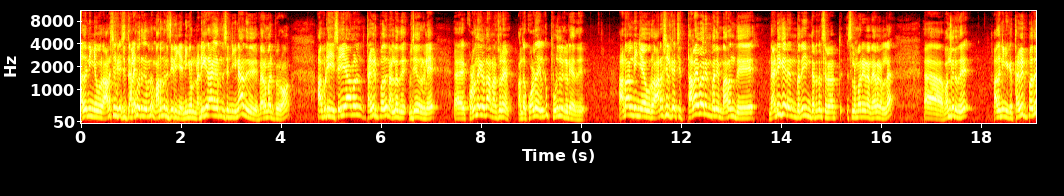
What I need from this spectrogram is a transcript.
அது நீங்கள் ஒரு அரசியல் கட்சி தலைவருங்கிறத மறந்துட்டு செய்றீங்க. நீங்கள் ஒரு நடிகராக இருந்து செஞ்சீங்கன்னா அது வேறு மாதிரி போயிடும் அப்படி செய்யாமல் தவிர்ப்பது நல்லது விஜய் அவர்களே. குழந்தைகள் தான் நான் சொல்கிறேன் அந்த குழந்தைகளுக்கு புரிதல் கிடையாது. ஆனால் நீங்கள் ஒரு அரசியல் கட்சி தலைவர் என்பதை மறந்து நடிகர் என்பதை இந்த இடத்துல சில சில மாதிரியான நேரங்களில் வந்துடுது அதை நீங்கள் தவிர்ப்பது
